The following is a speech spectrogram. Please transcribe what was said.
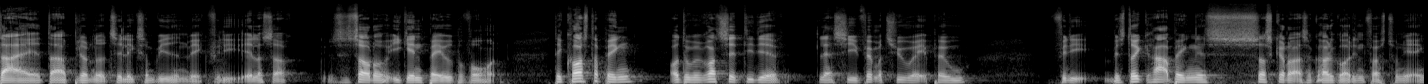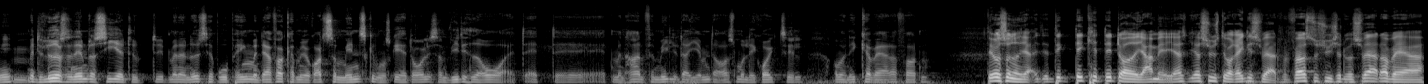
Der, er, der bliver du nødt til at lægge samvittigheden væk, fordi ellers så, så er du igen bagud på forhånd. Det koster penge, og du kan godt sætte de der, lad os sige, 25 af per uge. Fordi hvis du ikke har pengene, så skal du altså gøre det godt i den første turnering. Ikke? Men det lyder så nemt at sige, at man er nødt til at bruge penge, men derfor kan man jo godt som menneske måske have dårlig samvittighed over, at, at, øh, at man har en familie derhjemme, der også må lægge ryg til, og man ikke kan være der for den. Det var sådan noget, jeg, det, det, det, det døjede jeg med. Jeg, jeg synes, det var rigtig svært. For det første synes jeg, det var svært at være,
